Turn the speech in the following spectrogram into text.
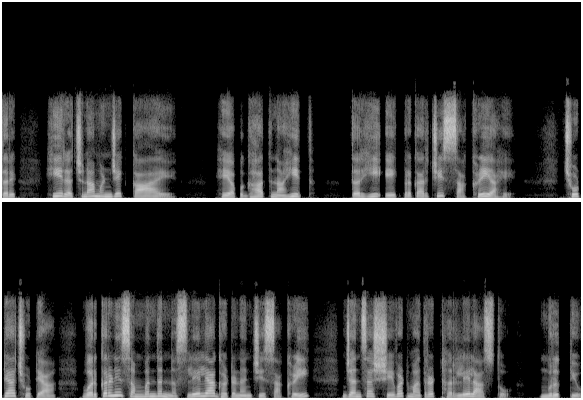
तर ही रचना म्हणजे काय? हे अपघात नाहीत तर ही एक प्रकारची साखळी आहे. छोट्या छोट्या वरकरणी संबंध नसलेल्या घटनांची साखळी ज्यांचा शेवट मात्र ठरलेला असतो मृत्यू.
